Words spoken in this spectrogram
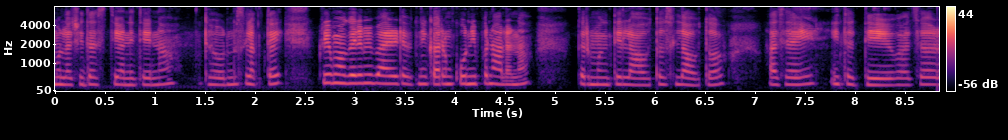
मुलाची दस्ती आणि ते ना ठेवूनच लागतं आहे क्रीम वगैरे मी बाहेर ठेवत नाही कारण कोणी पण आलं ना तर मग ते लावतंच लावतं. असं आहे इथं देवाचं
